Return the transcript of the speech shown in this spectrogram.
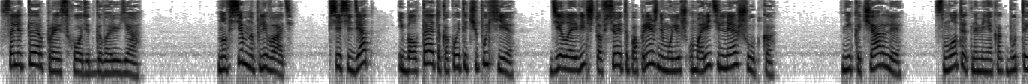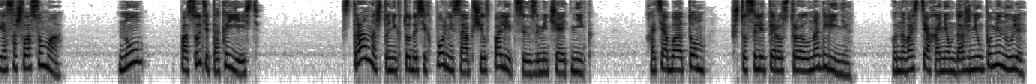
Солитер происходит, говорю я. Но всем наплевать. Все сидят и болтают о какой-то чепухе, делая вид, что все это по-прежнему лишь уморительная шутка. Ник и Чарли смотрят на меня, как будто я сошла с ума. Ну, по сути, так и есть. Странно, что никто до сих пор не сообщил в полицию, замечает Ник. Хотя бы о том, что Солитер устроил на глине. В новостях о нем даже не упомянули.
